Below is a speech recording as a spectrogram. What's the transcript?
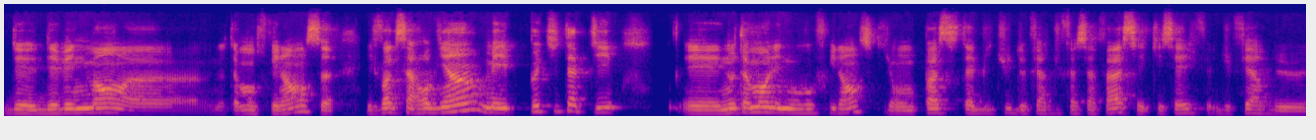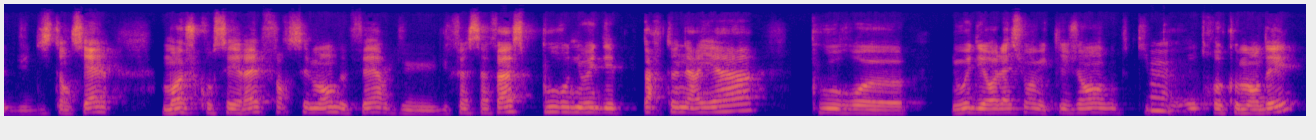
d'événements, euh, notamment de freelance. je vois que ça revient, mais petit à petit. Et notamment les nouveaux freelances qui n'ont pas cette habitude de faire du face-à-face et qui essayent de faire du, distanciel. Moi, je conseillerais forcément de faire du face-à-face pour nouer des partenariats, pour euh, nouer des relations avec les gens qui mm. pourront te recommander,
